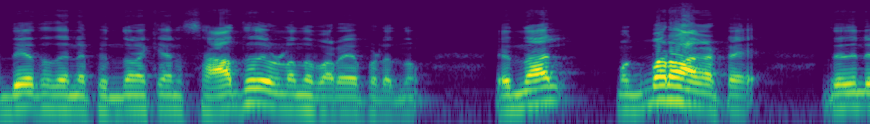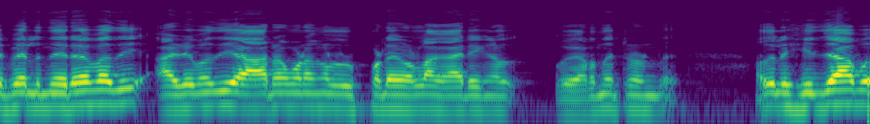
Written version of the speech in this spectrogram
ഇദ്ദേഹത്തെ തന്നെ പിന്തുണയ്ക്കാൻ സാധ്യതയുണ്ടെന്ന് പറയപ്പെടുന്നു. എന്നാൽ മക്ബറാകട്ടെ അദ്ദേഹത്തിന്റെ പേരിൽ നിരവധി അഴിമതി ആരോപണങ്ങൾ ഉൾപ്പെടെയുള്ള കാര്യങ്ങൾ ഉയർന്നിട്ടുണ്ട്. അതിൽ ഹിജാബ്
